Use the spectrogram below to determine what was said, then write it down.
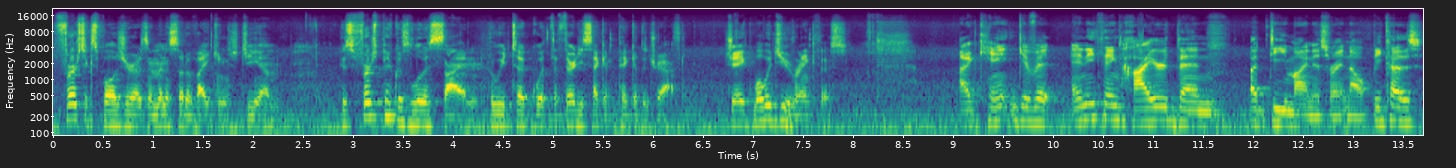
first exposure as a Minnesota Vikings GM. His first pick was Lewis Cine, who he took with the 32nd pick of the draft. Jake, what would you rank this? I can't give it anything higher than a D minus right now because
